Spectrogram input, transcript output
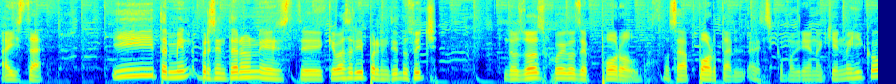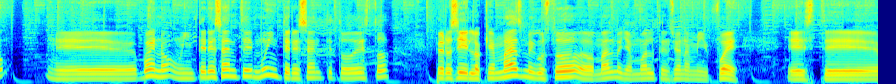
ahí está. Y también presentaron este que va a salir para Nintendo Switch los dos juegos de Portal, o sea, Portal, así como dirían aquí en México. Eh, bueno, muy interesante, muy interesante todo esto. Pero sí, lo que más me gustó, o más me llamó la atención a mí fue este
